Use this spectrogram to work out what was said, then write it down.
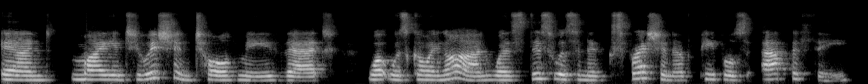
and my intuition told me that what was going on was this was an expression of people's apathy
